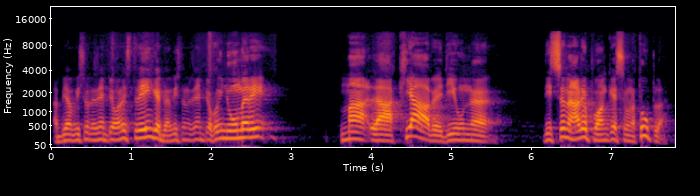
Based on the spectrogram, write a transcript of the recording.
Abbiamo visto un esempio con le stringhe, abbiamo visto un esempio con i numeri, ma la chiave di un dizionario può anche essere una tupla.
